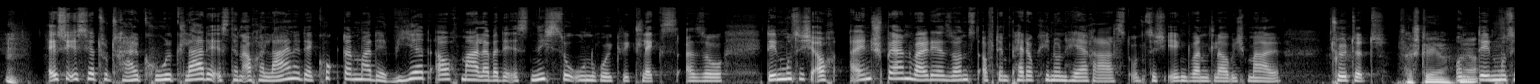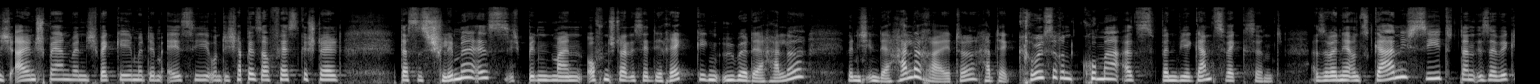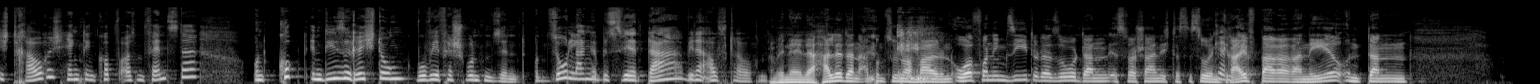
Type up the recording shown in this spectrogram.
Hm. AC ist ja total cool, klar, der ist dann auch alleine, der guckt dann mal, der wird auch mal, aber der ist nicht so unruhig wie Klecks. Also den muss ich auch einsperren, weil der sonst auf dem Paddock hin und her rast und sich irgendwann, glaube ich, mal tötet. Verstehe. Und ja. den muss ich einsperren, wenn ich weggehe mit dem AC. Und ich habe jetzt auch festgestellt, dass es schlimmer ist. Ich bin, mein Offenstall ist ja direkt gegenüber der Halle. Wenn ich in der Halle reite, hat er größeren Kummer, als wenn wir ganz weg sind. Also wenn er uns gar nicht sieht, dann ist er wirklich traurig, hängt den Kopf aus dem Fenster und guckt in diese Richtung, wo wir verschwunden sind. Und so lange, bis wir da wieder auftauchen. Wenn er in der Halle dann ab und zu noch mal ein Ohr von ihm sieht oder so, dann ist wahrscheinlich, das ist so in genau. greifbarer Nähe und dann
